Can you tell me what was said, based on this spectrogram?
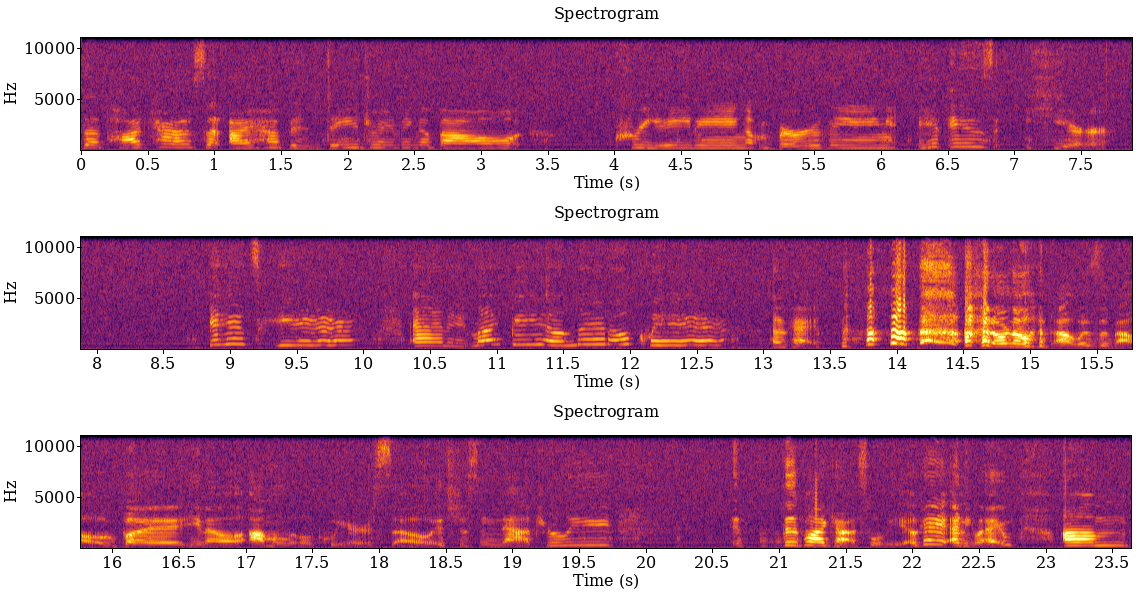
the podcast that I have been daydreaming about, creating, birthing, it is here. It's here, and it might be a little queer. Okay. I don't know what that was about, but you know, I'm a little queer, so it's just naturally it, the podcast will be. Okay, anyway. Um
